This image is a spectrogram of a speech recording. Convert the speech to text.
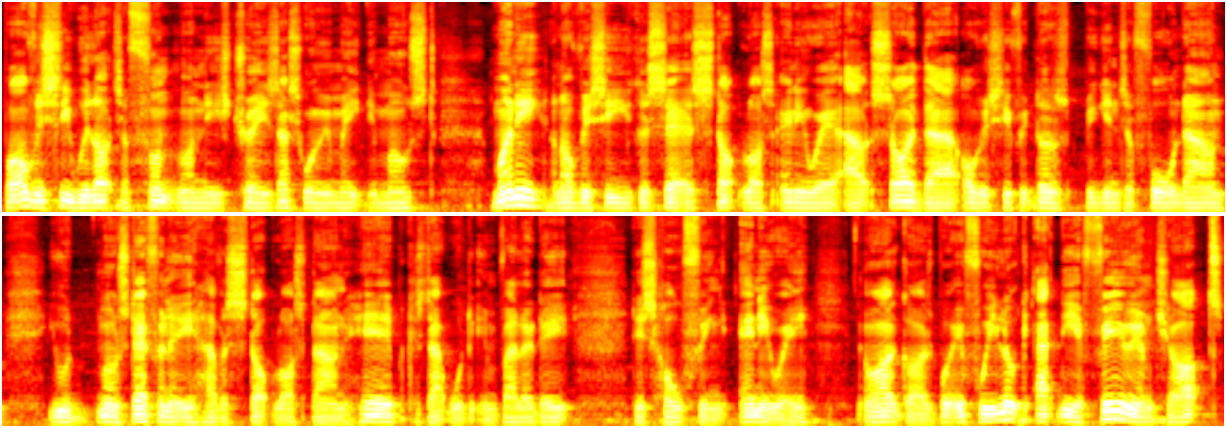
but obviously we like to front run these trades. That's where we make the most money and obviously you could set a stop loss anywhere outside that. Obviously if it does begin to fall down you would most definitely have a stop loss down here because that would invalidate this whole thing anyway. All right guys but if we look at the ethereum chart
